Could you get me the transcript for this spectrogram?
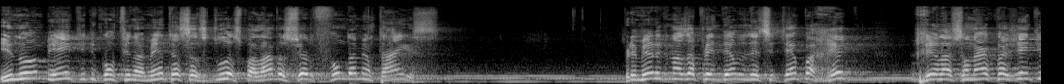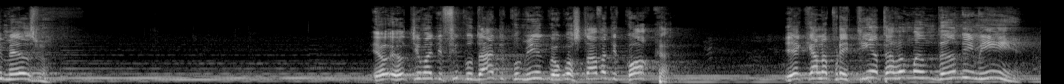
E no ambiente de confinamento, essas duas palavras foram fundamentais. Primeiro que nós aprendemos nesse tempo a re relacionar com a gente mesmo. Eu, eu tinha uma dificuldade comigo, eu gostava de coca. E aquela pretinha estava mandando em mim.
